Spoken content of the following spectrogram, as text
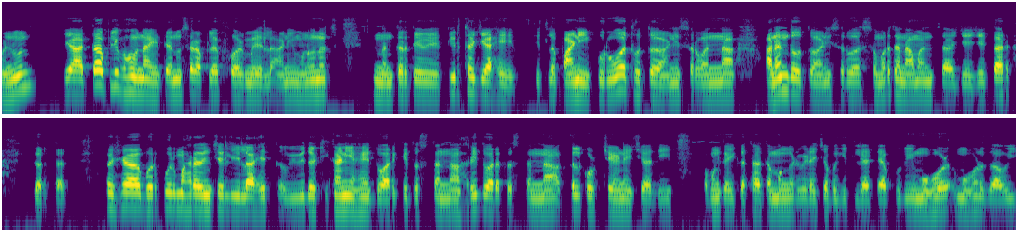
म्हणून जे आता आपली भावना आहे त्यानुसार आपल्याला फळ मिळेल. आणि म्हणूनच नंतर ते तीर्थ जे आहे तिथलं पाणी पूर्वत होतं आणि सर्वांना आनंद होतो आणि सर्व समर्थ नामांचा जय जयकार करतात. अशा भरपूर महाराजांच्या लीला आहेत. विविध ठिकाणी आहेत. द्वारकेत असताना हरिद्वारात असताना अक्कलकोटच्या येण्याच्या आधी आपण काही कथा आता मंगळवेढ्याच्या बघितल्या. त्यापूर्वी मोहोळ मोहोळ गावी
